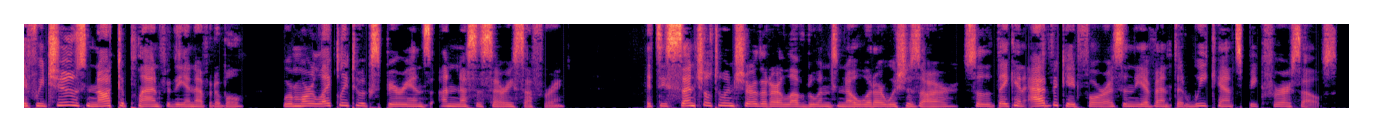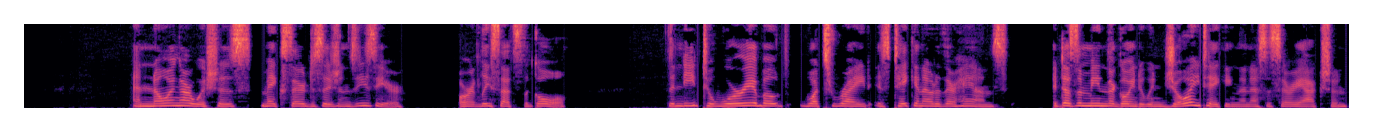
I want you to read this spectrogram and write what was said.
If we choose not to plan for the inevitable, we're more likely to experience unnecessary suffering. It's essential to ensure that our loved ones know what our wishes are so that they can advocate for us in the event that we can't speak for ourselves. And knowing our wishes makes their decisions easier, or at least that's the goal the need to worry about what's right is taken out of their hands. It doesn't mean they're going to enjoy taking the necessary action,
